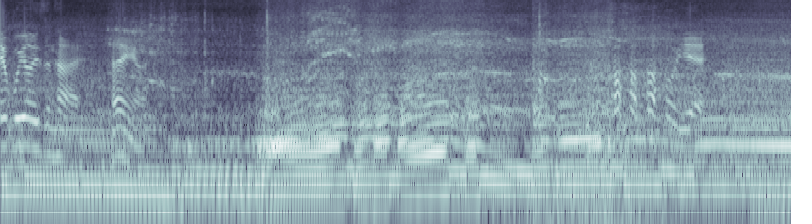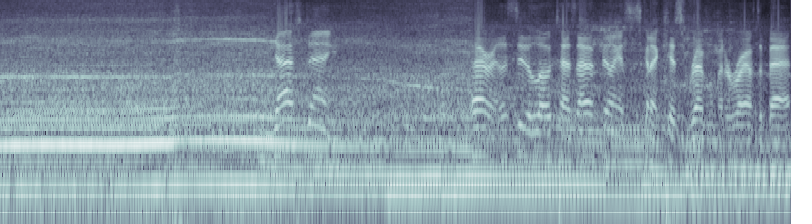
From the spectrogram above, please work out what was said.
It wheelies in high. Hang on. Oh yeah. Gosh dang. Alright, let's do the low test. I have a feeling it's just gonna kiss rev limiter right off the bat.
